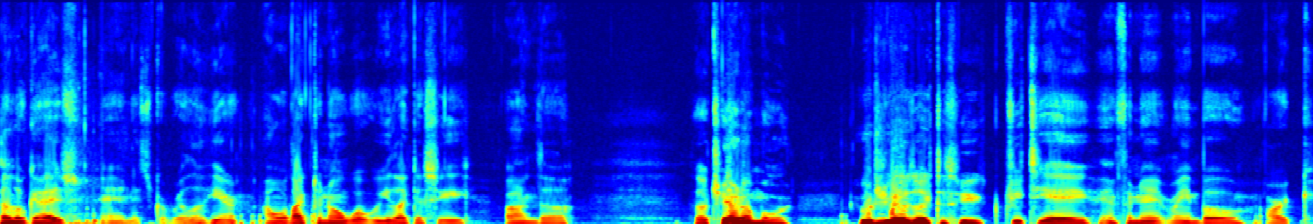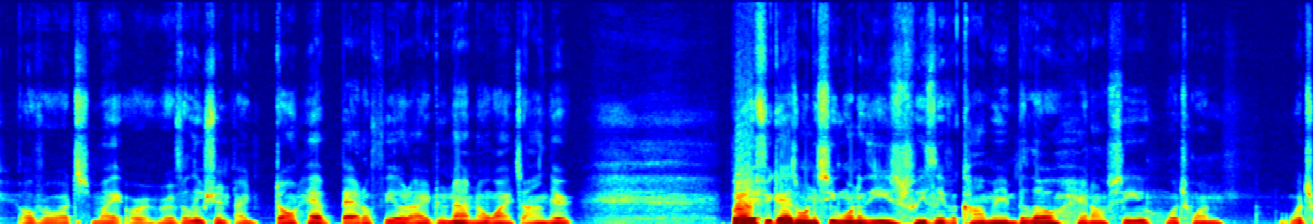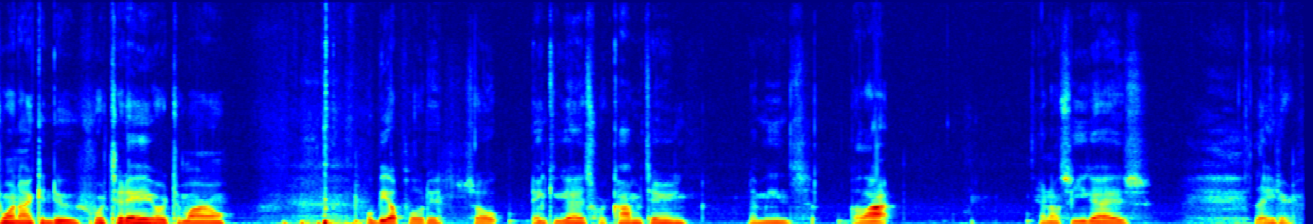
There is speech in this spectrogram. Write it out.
Hello guys, and it's Gorilla here. I would like to know what we like to see on the the channel more. Would you guys like to see GTA, Infinite, Rainbow, ARK, Overwatch, Smite, or Revolution? I don't have Battlefield. I do not know why it's on there. But if you guys want to see one of these, please leave a comment below, and I'll see which one, which one I can do for today or tomorrow will be uploaded. So thank you guys for commenting. That means a lot. And I'll see you guys later.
